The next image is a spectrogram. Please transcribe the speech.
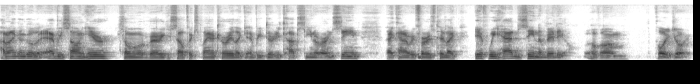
I'm not going to go to every song here. Some of them are very self-explanatory, like every "Dirty Cop" scene or earned scene. That kind of refers to like if we hadn't seen the video of um, Floyd George,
